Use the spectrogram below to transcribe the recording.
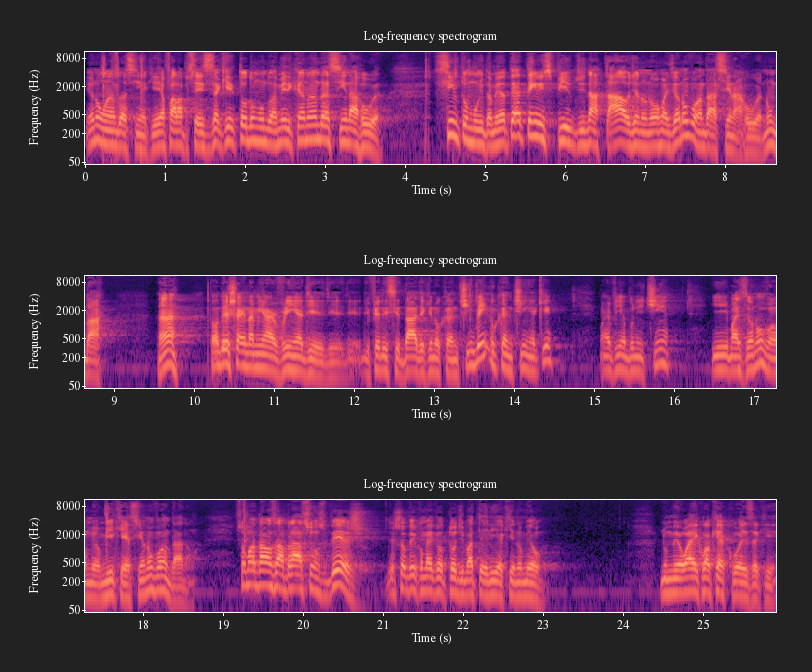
Eu não ando assim aqui. Eu ia falar para vocês, isso aqui todo mundo americano anda assim na rua. Sinto muito também. Eu até tenho espírito de Natal, de Ano Novo, mas eu não vou andar assim na rua, não dá. Né? Então deixa aí na minha arvrinha de, de, de, felicidade aqui no cantinho, bem no cantinho aqui, uma arvinha bonitinha. E, mas eu não vou, meu Mickey é assim, eu não vou andar não. Deixa eu mandar uns abraços e uns beijos. Deixa eu ver como é que eu tô de bateria aqui no meu. No meu ai qualquer coisa aqui.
